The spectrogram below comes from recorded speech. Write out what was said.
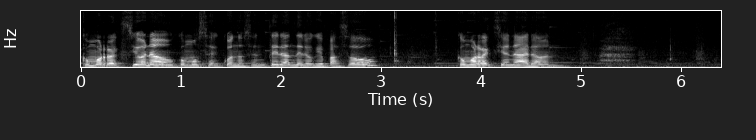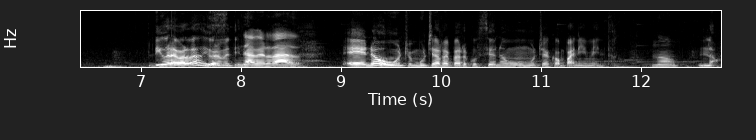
cómo reacciona o cómo se, cuando se enteran de lo que pasó? ¿Cómo reaccionaron? ¿Digo la verdad o digo la mentira? La verdad. Eh, no hubo mucho- mucha repercusión, no hubo mucho acompañamiento. ¿No? No.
